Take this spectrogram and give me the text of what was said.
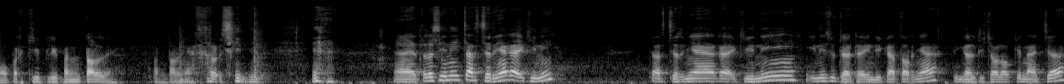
mau pergi beli pentol ya. Pentolnya taruh sini. Ya. Nah, terus ini chargernya kayak gini. Chargernya kayak gini. Ini sudah ada indikatornya. Tinggal dicolokin aja.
